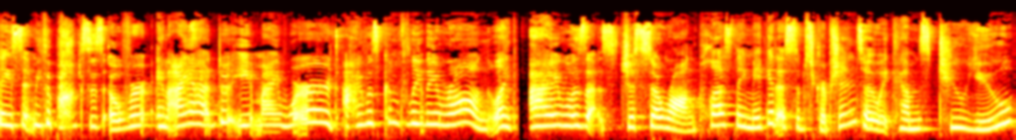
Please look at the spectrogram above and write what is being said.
they sent me the boxes over and I had to eat my words. I was completely wrong. Like, I was just so wrong. Plus, they make it a subscription so it comes to you.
